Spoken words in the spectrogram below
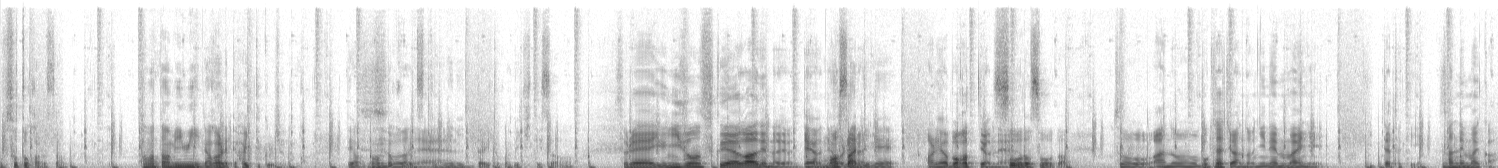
う外からさたまたま耳に流れて入ってくるじゃん。なんか。であなんだこれって見に行ったりとかできてさ、それユニゾンスクエアガーデンだよねまさにね。あれやばかったよね。そうだそうだ。そうあの僕たちはあの2年前に行った時3年前か、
